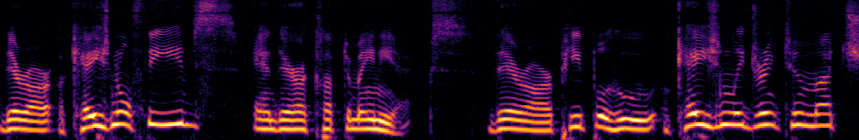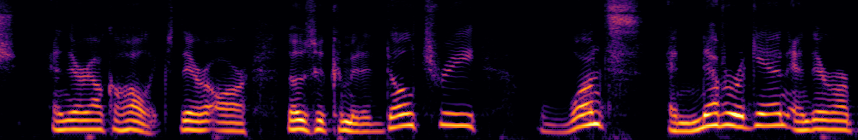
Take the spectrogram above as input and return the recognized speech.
There are occasional thieves and there are kleptomaniacs. There are people who occasionally drink too much and they're alcoholics. There are those who commit adultery once and never again, and there are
